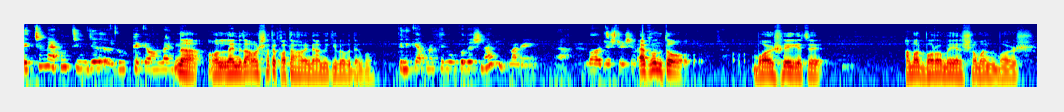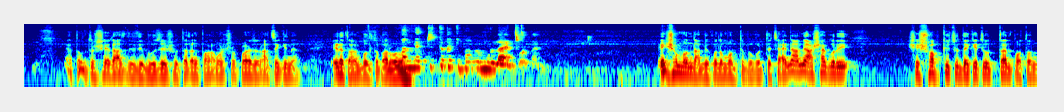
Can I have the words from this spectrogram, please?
দেখছেন না এখন চীন যে রুট থেকে অনলাইন না অনলাইনে তো আমার সাথে কথা হয় না আমি কীভাবে দেখব? তিনি কি আপনার থেকে উপদেশ নেন? মানে বয়োজ্যেষ্ঠ হিসেবে? এখন তো বয়স হয়ে গেছে আমার বড় মেয়ের সমান বয়স। এখন তো সে রাজনীতি বুঝে সুতরাং পরামর্শ প্রয়োজন আছে কিনা এটা তো আমি বলতে পারব না। নেতৃত্বকে কীভাবে মূল্যায়ন করবেন? এই সম্বন্ধে আমি কোনো মন্তব্য করতে চাই না। আমি আশা করি সে সব কিছু দেখেছে উত্থান পতন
